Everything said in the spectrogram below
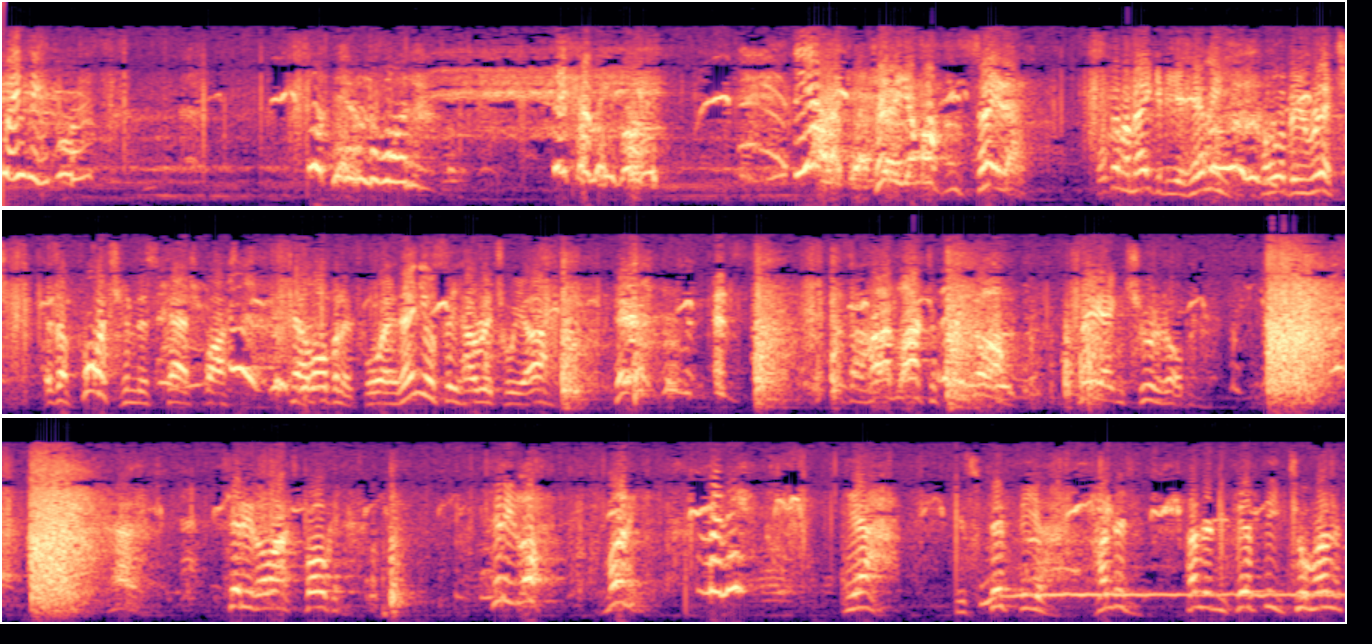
Waiting for us. Look there in the water. They're coming for us. The alligator. Kitty, you mustn't say that. We're going to make it, do you hear me? And we'll be rich. There's a fortune in this cash box. I'll open it for you. Then you'll see how rich we are. Here. It's, it's a hard lock to break off. Maybe I can shoot it open. Kitty, the lock's broken. Kitty, look. Money. Money? Yeah. It's 50, 100, 150, 200,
